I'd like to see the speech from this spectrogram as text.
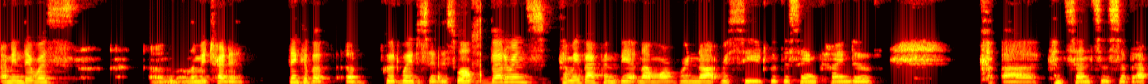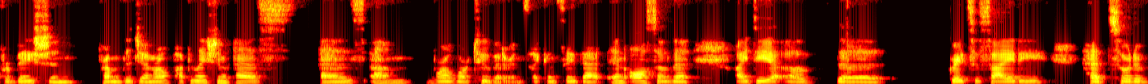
I mean, there was. Um, let me try to think of a, a, good way to say this. Well, veterans coming back from the Vietnam War were not received with the same kind of uh, consensus of approbation from the general population as as um, World War II veterans. I can say that, and also the idea of the Great Society had sort of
